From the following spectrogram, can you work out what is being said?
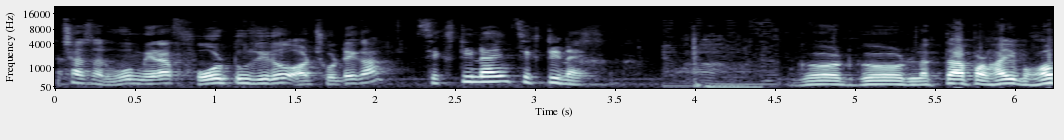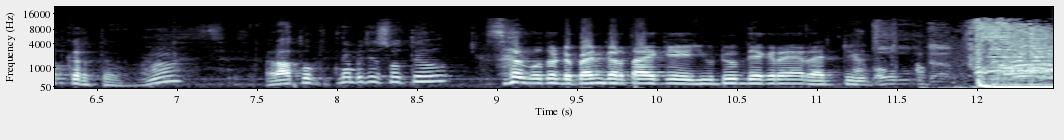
अच्छा सर वो मेरा 420 और छोटे का? 69 69 गुड गुड लगता है पढ़ाई बहुत करते हो हम्म? रात को कितने बजे सोते हो? सर वो तो डिपेंड करता है कि यूट्यूब देख रहे हैं रेड ट्यूब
